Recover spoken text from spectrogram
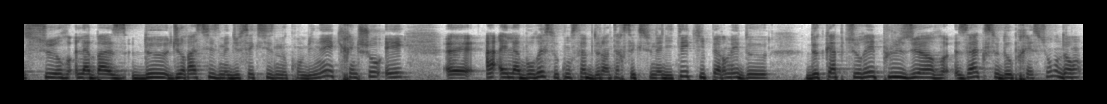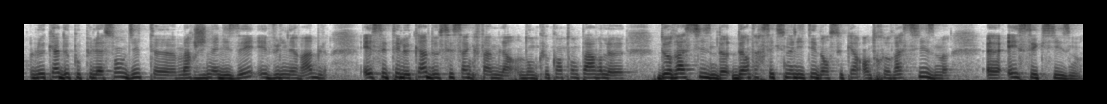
sur la base de, du racisme et du sexisme combiné, Crenshaw est, a élaboré ce concept de l'intersectionnalité qui permet de de capturer plusieurs axes d'oppression dans le cas de populations dites euh, marginalisées et vulnérables. Et c'était le cas de ces cinq femmes-là. Donc quand on parle de racisme, d'intersectionnalité dans ce cas entre racisme euh, et sexisme.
